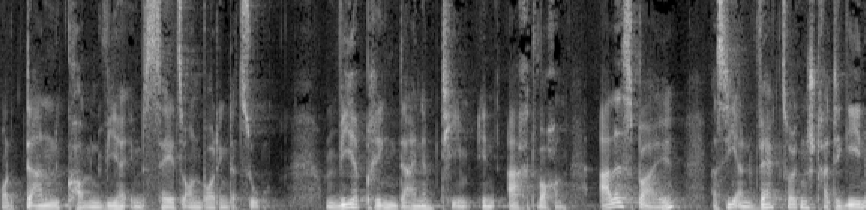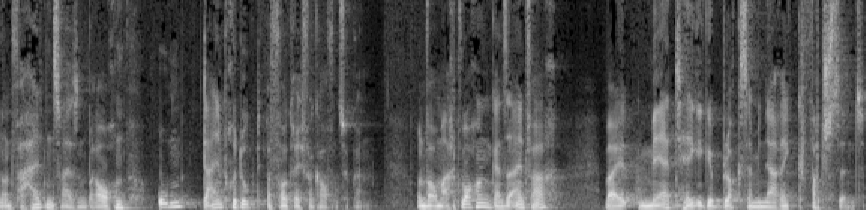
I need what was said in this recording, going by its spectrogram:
und dann kommen wir im Sales Onboarding dazu. Wir bringen deinem Team in acht Wochen alles bei, was sie an Werkzeugen, Strategien und Verhaltensweisen brauchen, um dein Produkt erfolgreich verkaufen zu können. Und warum acht Wochen? Ganz einfach, weil mehrtägige Blogseminare Quatsch sind.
